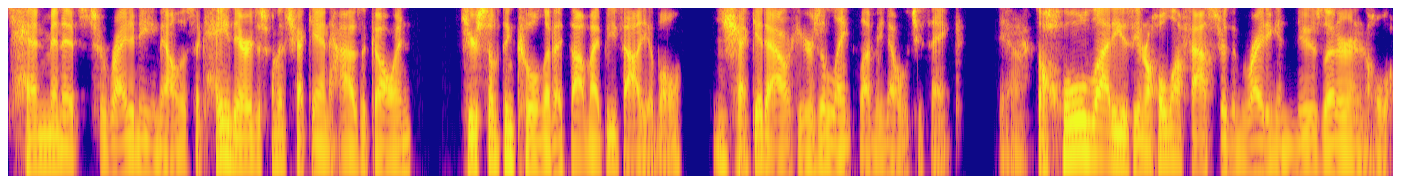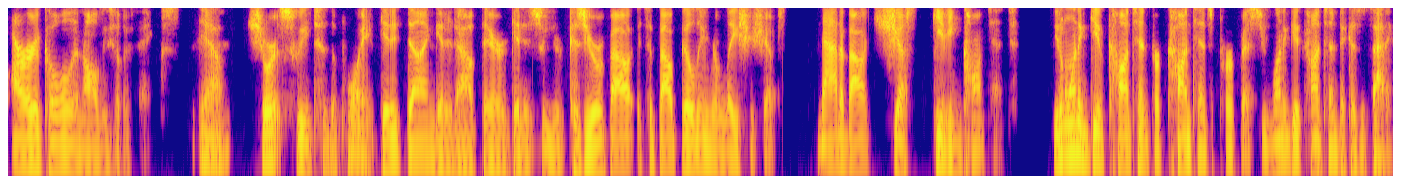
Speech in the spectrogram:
ten minutes to write an email that's like, Hey there, I just want to check in. How's it going? Here's something cool that I thought might be valuable. Mm-hmm. Check it out. Here's a link. Let me know what you think. Yeah. It's a whole lot easier and a whole lot faster than writing a newsletter and a whole article and all these other things. Yeah. Short, sweet, to the point. Get it done. Get it out there. Get it so you're, cause you're about, it's about building relationships, not about just giving content. You don't want to give content for content's purpose. You want to give content because it's adding.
